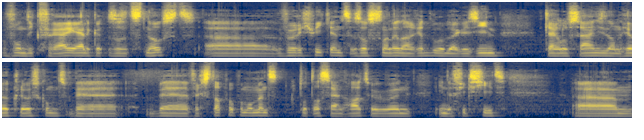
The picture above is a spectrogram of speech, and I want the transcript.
vond ik Ferrari eigenlijk zoals het snelst. eh, vorig weekend, zelfs sneller dan Red Bull, heb dat gezien. Carlos Sainz die dan heel close komt bij, bij Verstappen op een moment, totdat zijn auto gewoon in de fik schiet. Ehm,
